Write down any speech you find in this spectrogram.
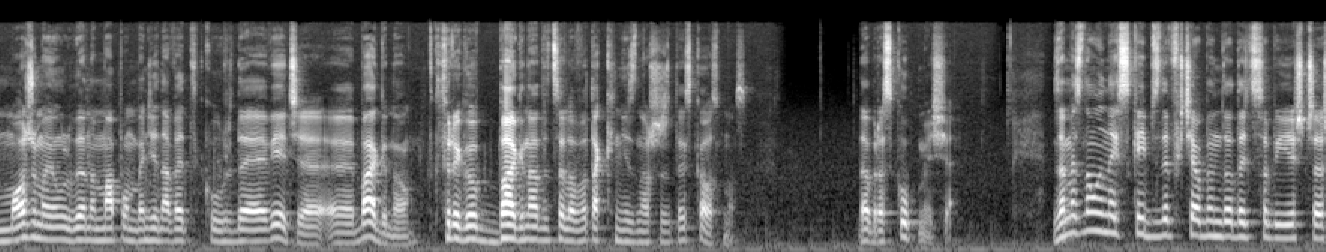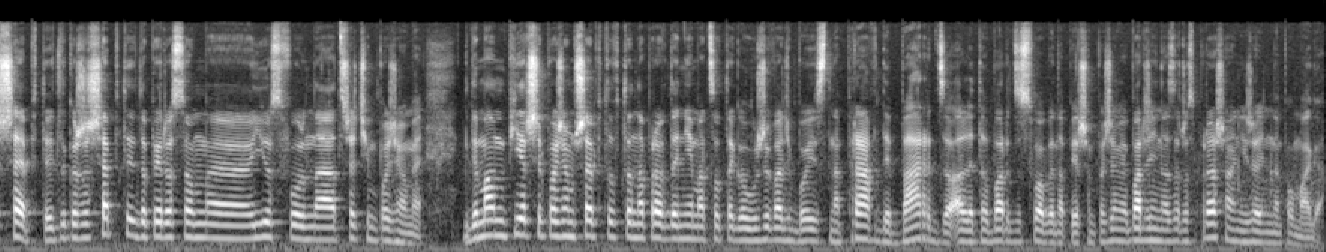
może moją ulubioną mapą będzie nawet, kurde, wiecie, e, bagno, którego bagna docelowo tak nie znoszę, że to jest kosmos. Dobra, skupmy się. Zamiast No One Escapes Dev chciałbym dodać sobie jeszcze szepty, tylko że szepty dopiero są e, useful na trzecim poziomie. Gdy mamy pierwszy poziom szeptów, to naprawdę nie ma co tego używać, bo jest naprawdę bardzo, ale to bardzo słabe na pierwszym poziomie. Bardziej nas rozprasza, aniżeli nam pomaga.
